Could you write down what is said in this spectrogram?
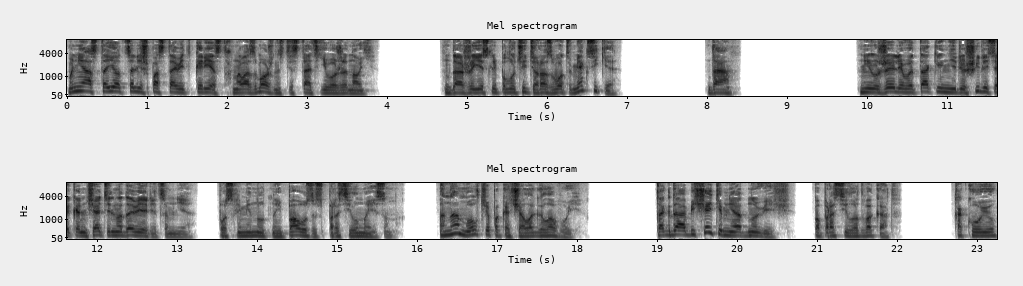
мне остается лишь поставить крест на возможности стать его женой. Даже если получить развод в Мексике? Да. Неужели вы так и не решились окончательно довериться мне? После минутной паузы спросил Мейсон. Она молча покачала головой. «Тогда обещайте мне одну вещь», — попросил адвокат. «Какую?»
